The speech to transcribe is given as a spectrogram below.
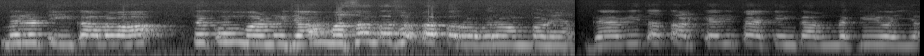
ਮੇਰਾ ਟੀਕਾ ਲਵਾ ਤੇ ਘੁੰਮਣ ਨੂੰ ਜਾ। ਮਸਾਂ ਦਾ ਸਾਡਾ ਪ੍ਰੋਗਰਾਮ ਬਣਿਆ। ਗੈਵੀ ਤਾਂ ਤੜਕੇ ਦੀ ਪੈਕਿੰਗ ਕਰਨ ਲੱਗੀ ਹੋਈ ਆ।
